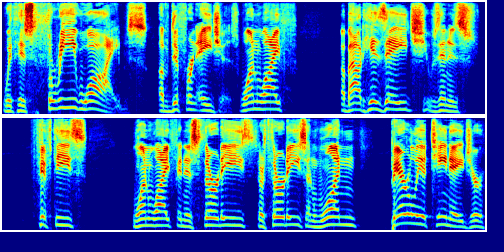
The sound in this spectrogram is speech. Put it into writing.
with his three wives of different ages. One wife about his age, she was in his 50s, one wife in his 30s or 30s, and one barely a teenager.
